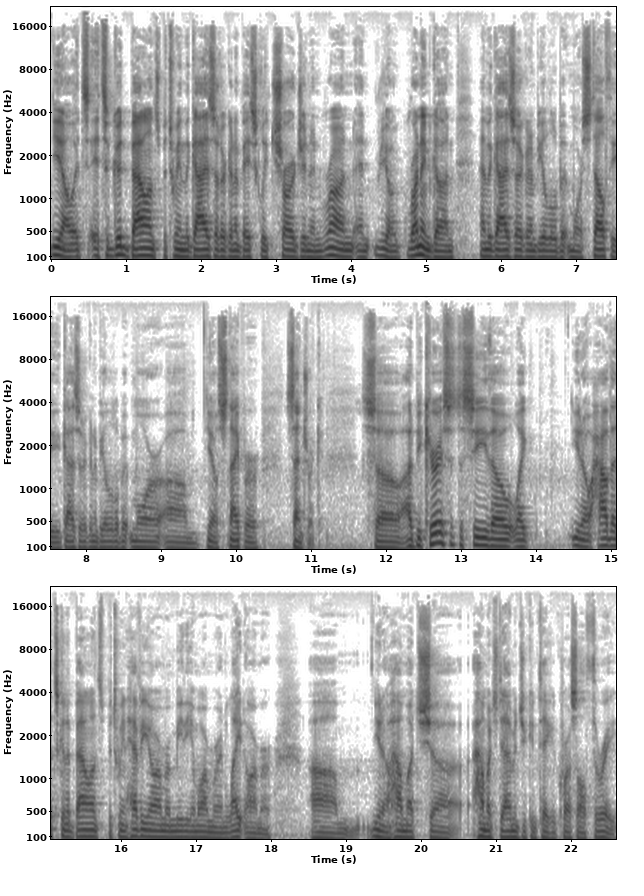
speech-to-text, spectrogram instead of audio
you know, it's it's a good balance between the guys that are going to basically charge in and run and you know run and gun, and the guys that are going to be a little bit more stealthy, guys that are going to be a little bit more um, you know sniper centric. So I'd be curious as to see though, like you know how that's going to balance between heavy armor, medium armor, and light armor. Um, you know how much uh, how much damage you can take across all three.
